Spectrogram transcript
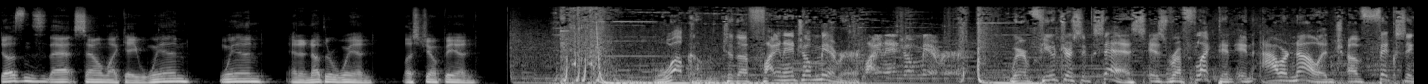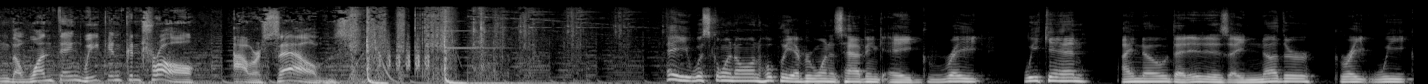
Doesn't that sound like a win, win, and another win? Let's jump in. Welcome to the Financial Mirror. Financial Mirror. Where future success is reflected in our knowledge of fixing the one thing we can control ourselves. Hey, what's going on? Hopefully, everyone is having a great weekend. I know that it is another great week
